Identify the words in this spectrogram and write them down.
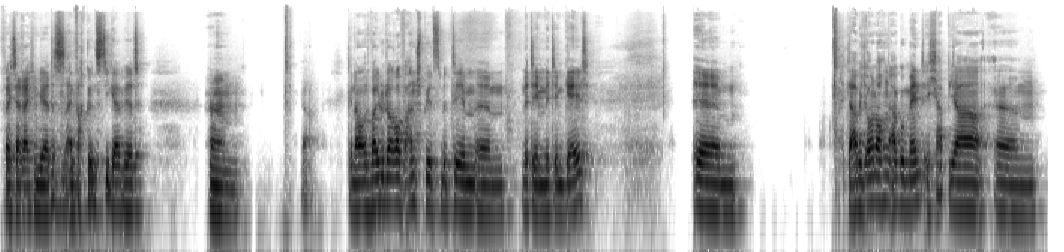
Vielleicht erreichen wir, dass es einfach günstiger wird. Ähm, ja, genau. Und weil du darauf anspielst mit dem, ähm, mit dem, mit dem Geld, ähm, da habe ich auch noch ein Argument. Ich habe ja, ähm,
